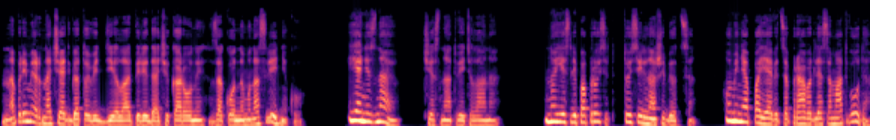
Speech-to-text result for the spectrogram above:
Например, начать готовить дело о передаче короны законному наследнику? «Я не знаю», — честно ответила она. «Но если попросит, то сильно ошибется. У меня появится право для самоотвода,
